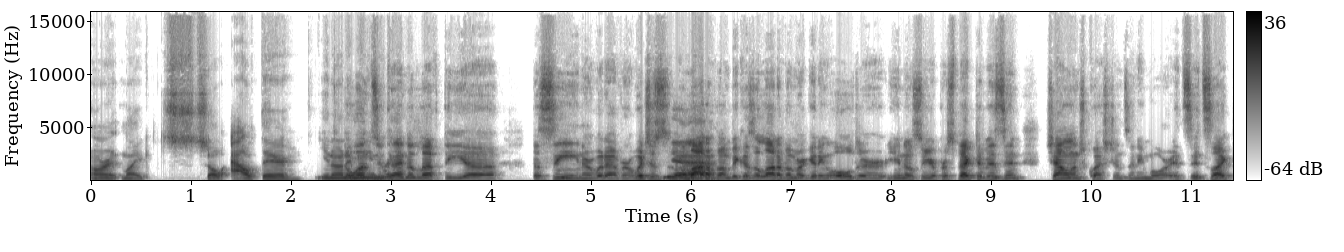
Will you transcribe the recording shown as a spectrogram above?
aren't like so out there. You know what the I mean? The ones who like, kind of left the uh, the scene or whatever, which is yeah. a lot of them because a lot of them are getting older, you know, so your perspective isn't challenge questions anymore. It's it's like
